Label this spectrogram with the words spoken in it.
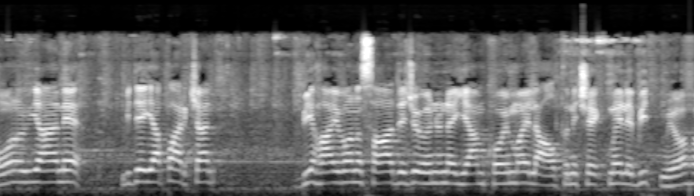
onu yani bir de yaparken bir hayvanı sadece önüne yem koymayla altını çekmeyle bitmiyor.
